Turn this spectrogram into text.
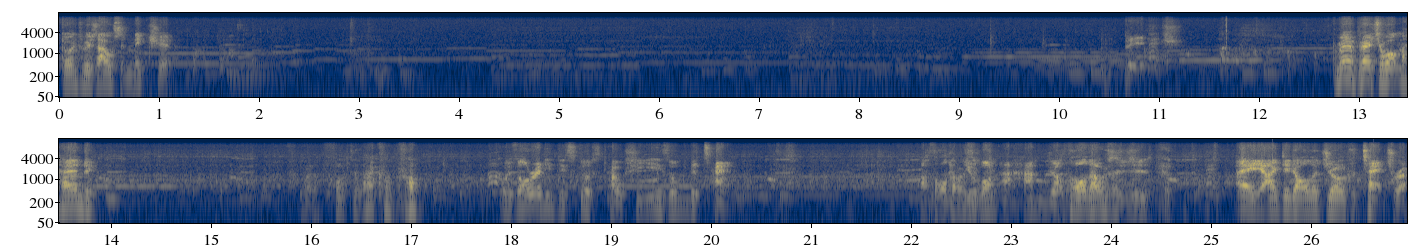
Go into his house and nick shit. Bitch. Come here, bitch, I want my handy. Where the fuck did that come from? We've already discussed how she is under 10. I thought that was You a, want a hand job. I thought that was a... Hey, I did all the jokes with Tetra.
